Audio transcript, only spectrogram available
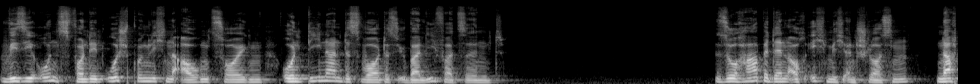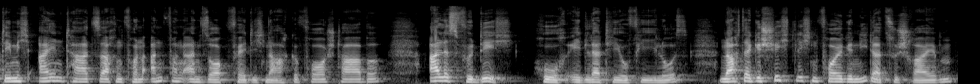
wie sie uns von den ursprünglichen Augenzeugen und Dienern des Wortes überliefert sind. So habe denn auch ich mich entschlossen, nachdem ich allen Tatsachen von Anfang an sorgfältig nachgeforscht habe, alles für dich, hochedler Theophilus, nach der geschichtlichen Folge niederzuschreiben,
